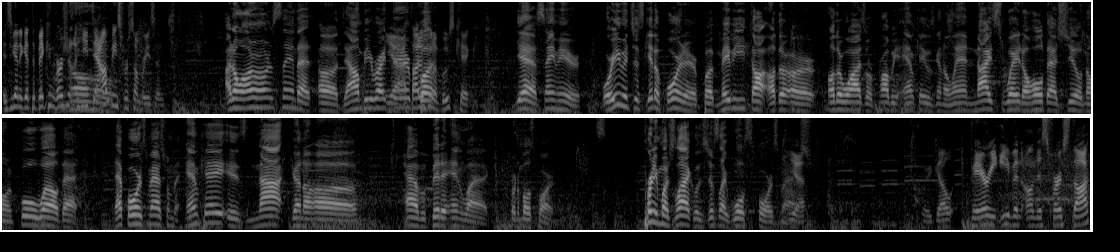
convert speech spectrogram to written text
Is he going to get the big conversion? He No. down beats for some reason. I don't, I don't understand that uh, down B right yeah, there. I thought but he was going to boost kick. Yeah, same here. Or even just get a forward there, but maybe he thought other or otherwise, or probably MK was going to land. Nice way to hold that shield, knowing full well that that forward smash from MK is not going to uh, have a bit of end lag for the most part. It's pretty much lagless, just like Wolf's forward smash. Yeah. Here we go. Very even on this first stock.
